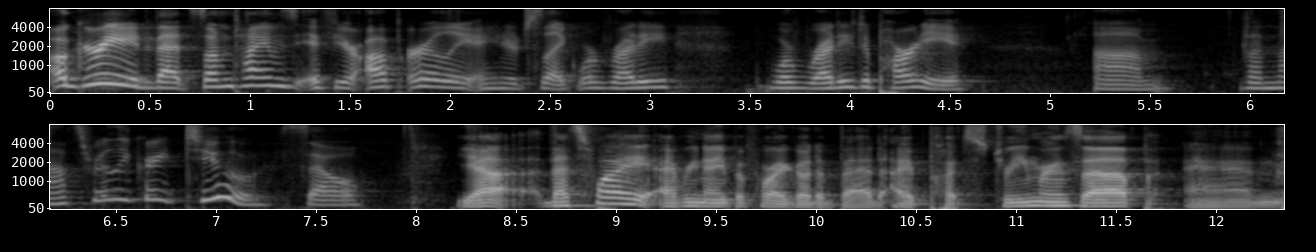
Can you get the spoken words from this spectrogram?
agreed that sometimes if you're up early and you're just like, we're ready, we're ready to party, um, then that's really great too. So, Yeah, that's why every night before I go to bed, I put streamers up and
